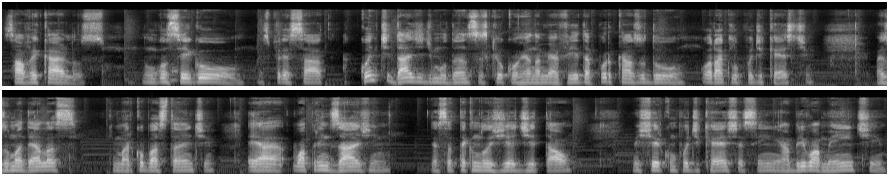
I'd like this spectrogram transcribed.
Salve, Carlos. Não consigo expressar a quantidade de mudanças que ocorreu na minha vida por causa do Oráculo Podcast. Mas uma delas que marcou bastante é a, a aprendizagem dessa tecnologia digital mexer com podcast assim abriu a mente,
